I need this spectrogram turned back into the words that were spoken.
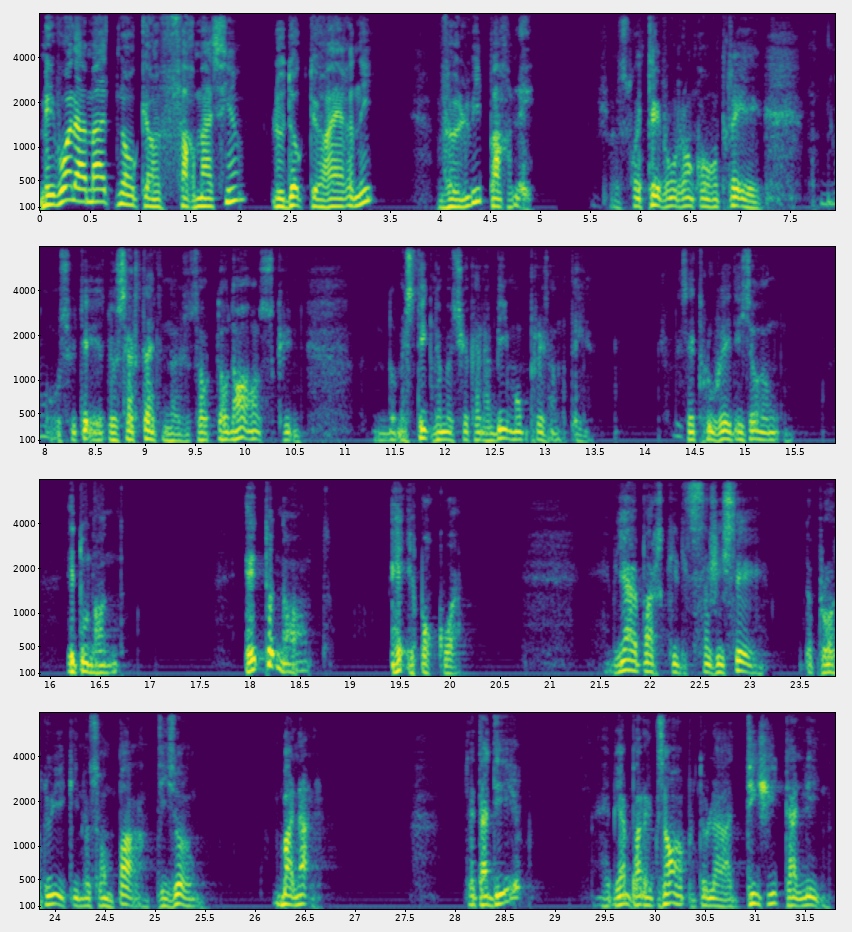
Mais voilà maintenant qu'un pharmacien, le docteur Ernie, veut lui parler. Je souhaitais vous rencontrer au sujet de certaines ordonnances qu'une domestique de M. Canabi m'ont présentées. Je les ai trouvées, disons, étonnantes. Étonnantes. Et, pourquoi? Eh bien parce qu'il s'agissait de produits qui ne sont pas, disons, banals. C'est-à-dire, eh bien par exemple de la digitaline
